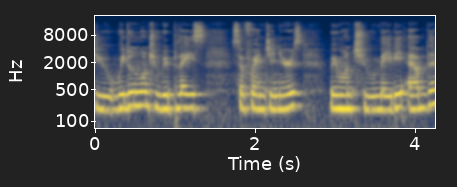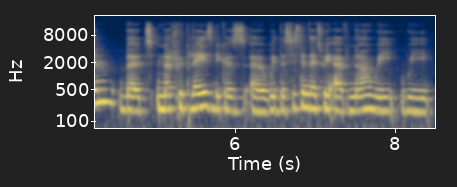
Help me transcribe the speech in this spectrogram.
to we don't want to replace software engineers. We want to maybe help them but not replace because uh, with the system that we have now we we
